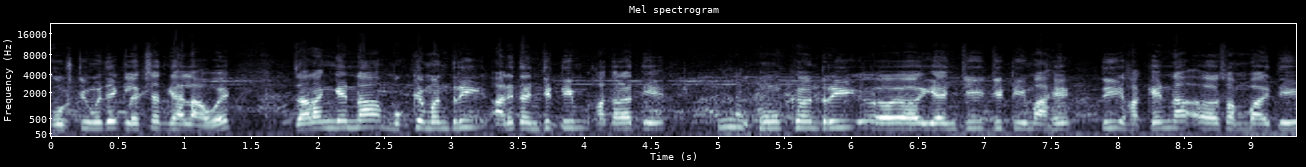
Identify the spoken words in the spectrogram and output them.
गोष्टीमध्ये एक लक्षात घ्यायला हवंय. जरांगेंना मुख्यमंत्री आणि त्यांची टीम हाताळत आहे उपमुख्यमंत्री यांची जी टीम आहे ती हाकेंना सांभाळती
